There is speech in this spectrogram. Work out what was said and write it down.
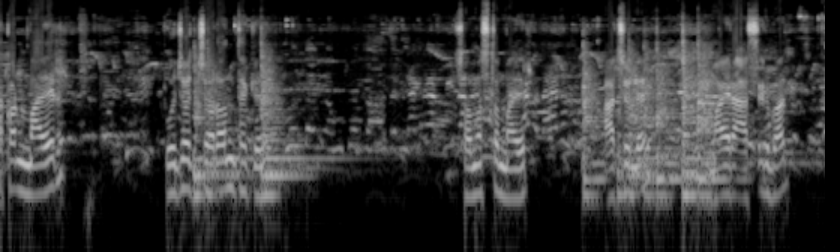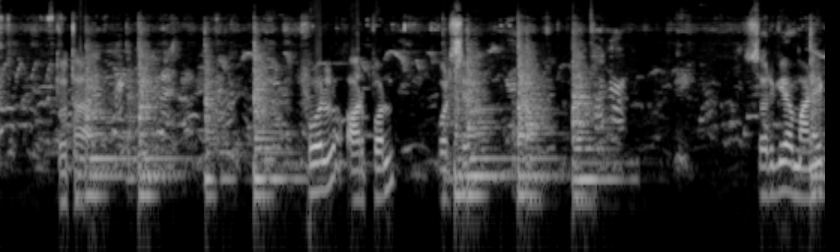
এখন মায়ের পুজোর চরণ থেকে সমস্ত মায়ের আঁচলে মায়ের আশীর্বাদ তথা ফুল অর্পণ করছেন স্বর্গীয় মানিক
